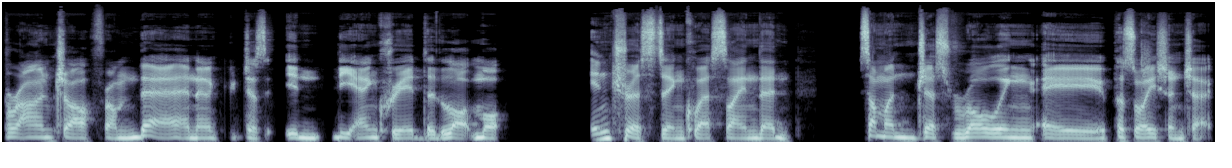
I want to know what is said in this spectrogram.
branch off from there, and then just in the end create a lot more interesting quest line than someone just rolling a persuasion check.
